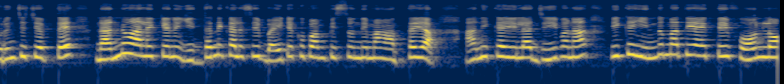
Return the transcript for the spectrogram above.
గురించి చెప్తే నన్ను అలిక్యను ఇద్దరిని కలిసి బయటకు పంపిస్తుంది మా అత్తయ్య అనిక ఇలా జీవన ఇక ఇందుమతి అయితే ఫోన్లో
